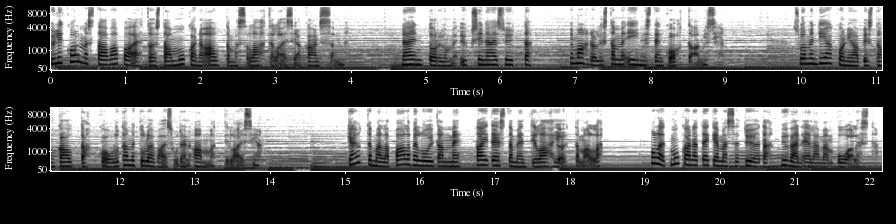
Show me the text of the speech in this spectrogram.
Yli 300 vapaaehtoista on mukana auttamassa lahtelaisia kanssamme. Näin torjumme yksinäisyyttä ja mahdollistamme ihmisten kohtaamisia. Suomen diakoniapiston kautta koulutamme tulevaisuuden ammattilaisia. Käyttämällä palveluitamme tai testamentti lahjoittamalla olet mukana tekemässä työtä hyvän elämän puolesta.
